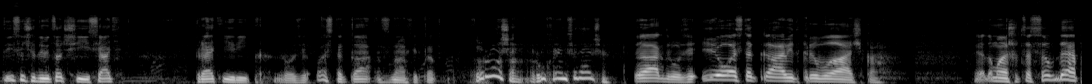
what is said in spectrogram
1963 рік, друзі. Ось така знахідка. Хороша, рухаємося далі. Так, друзі, і ось така відкривачка. Я думаю, що це савдеп,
